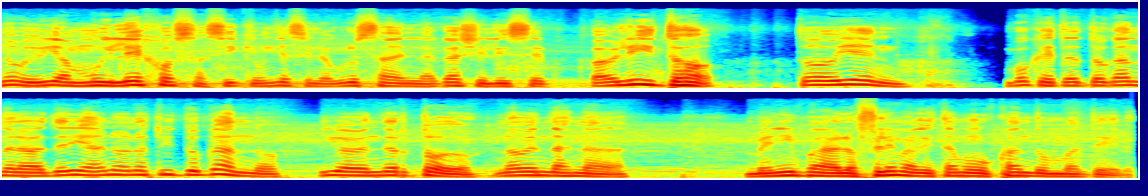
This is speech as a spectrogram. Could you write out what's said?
no vivían muy lejos, así que un día se lo cruza en la calle y le dice, Pablito, ¿todo bien? ¿Vos que estás tocando la batería? No, no estoy tocando. Iba a vender todo, no vendas nada. Vení para los flemas que estamos buscando un batero.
